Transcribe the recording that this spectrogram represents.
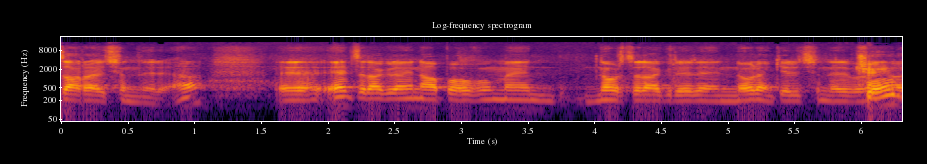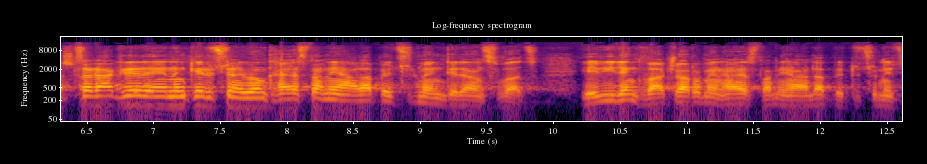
ծառայությունները, հա։ Այն ծրագրային ապահովում են նոր ծրագրեր են, նոր ընկերություններ, Չեն ծրագրերը են ընկերությունները, որոնք Հայաստանի Հանրապետությունում են գրանցված եւ իրենք վաճառում են Հայաստանի Հանրապետությունից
